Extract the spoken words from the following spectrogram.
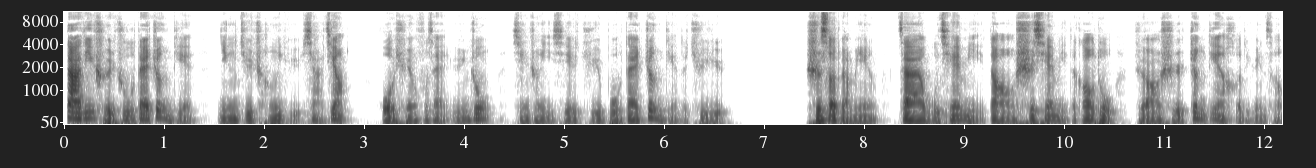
大滴水珠带正电凝聚成雨下降，或悬浮在云中，形成一些局部带正电的区域。实测表明，在五千米到十千米的高度，主要是正电荷的云层；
